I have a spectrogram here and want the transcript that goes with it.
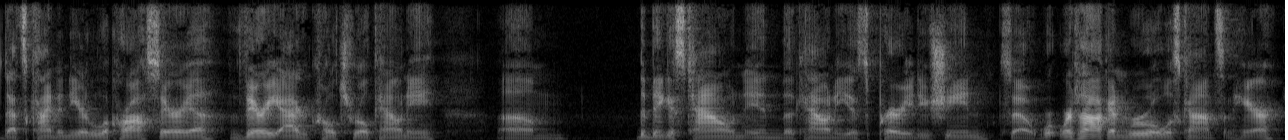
that's kind of near the La Crosse area. Very agricultural county. Um, the biggest town in the county is Prairie du Chien. So we're, we're talking rural Wisconsin here.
